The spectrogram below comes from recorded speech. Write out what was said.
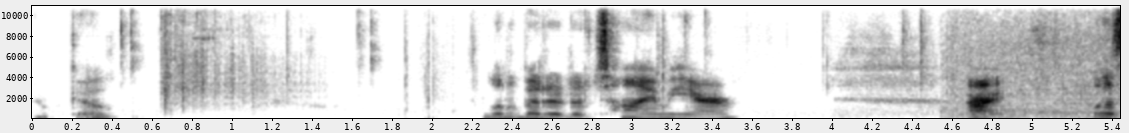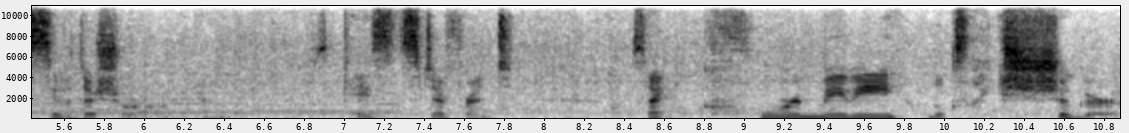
There we go. A little bit at a time here. Alright, let's see what they're short on. In case it's different. It's like corn maybe. Looks like sugar.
